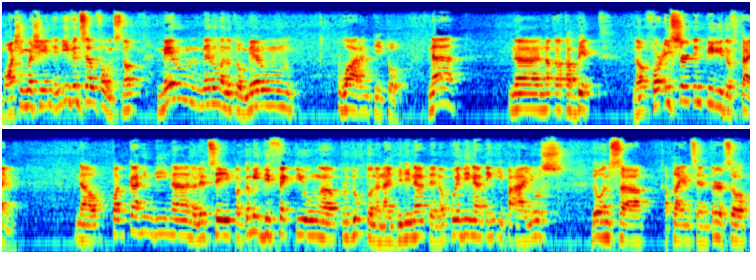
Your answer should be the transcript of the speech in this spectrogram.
washing machine, and even cell phones, no? Merong, merong ano to, merong warranty to na na nakakabit no for a certain period of time Now, pagka hindi na, ano, let's say, pagka may defect yung uh, produkto na naibili natin, no, pwede nating ipaayos doon sa appliance center. So,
